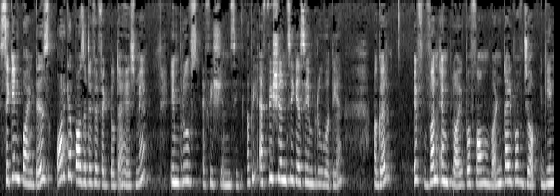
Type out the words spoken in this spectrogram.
सेकेंड पॉइंट इज़ और क्या पॉजिटिव इफ़ेक्ट होता है इसमें? इम्प्रूव एफिशियंसी अभी एफिशियंसी कैसे इम्प्रूव होती है? अगर if one employ perform one type of job again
